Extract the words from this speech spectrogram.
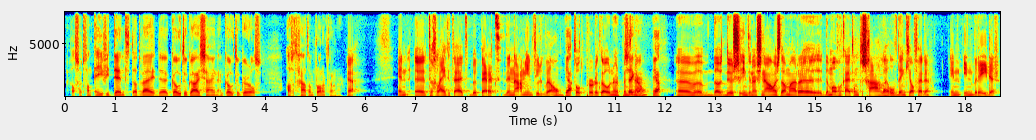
wel een soort van evident dat wij de go-to guys zijn en go-to girls als het gaat om product owner. Ja. En eh, tegelijkertijd beperkt de naam je natuurlijk wel Ja. tot productowner.nl. Zeker, ja. Da- dus internationaal is dan maar de mogelijkheid om te schalen? Of denk je al verder? In, in breder?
